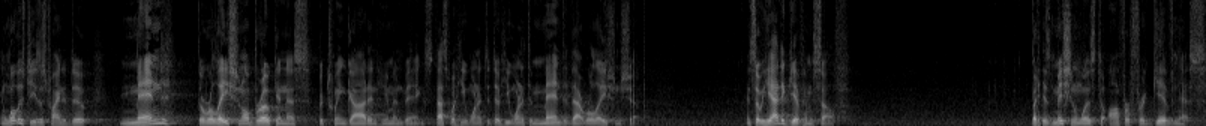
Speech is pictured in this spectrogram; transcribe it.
And what was Jesus trying to do? Mend the relational brokenness between God and human beings. That's what he wanted to do. He wanted to mend that relationship. And so he had to give himself. But his mission was to offer forgiveness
